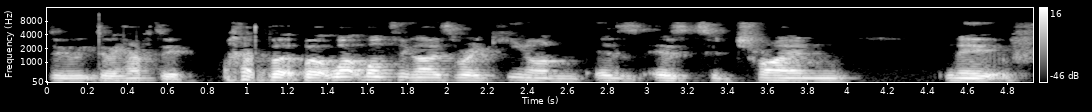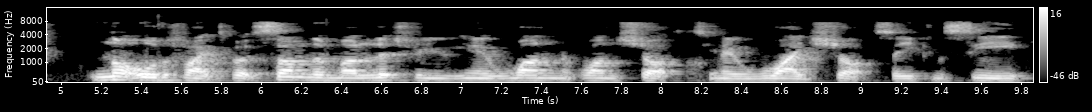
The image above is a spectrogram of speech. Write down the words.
do we, do we have to? but but one one thing I was very keen on is is to try and you know not all the fights, but some of them are literally you know one one shot, you know wide shot, so you can see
